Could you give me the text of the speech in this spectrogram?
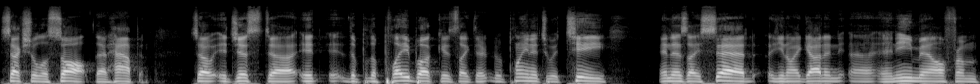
sexual assault that happened? So it just uh, it, it the the playbook is like they're, they're playing it to a T and as I said, you know, I got an, uh, an email from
